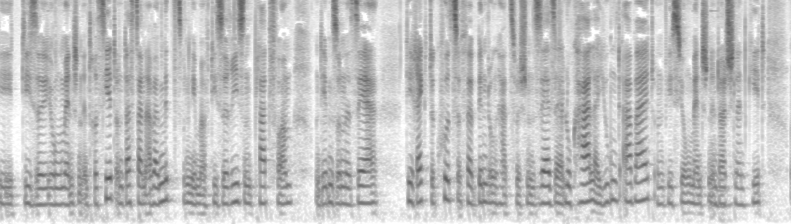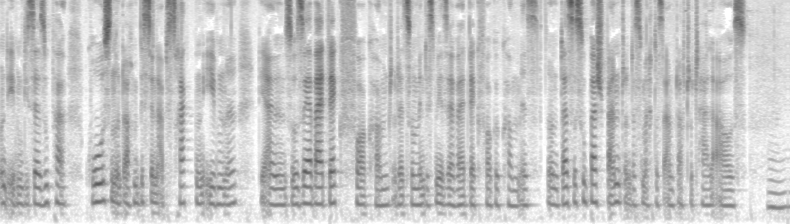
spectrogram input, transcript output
die diese jungen Menschen interessiert und das dann aber mitzunehmen auf diese Riesenplattform und eben so eine sehr direkte, kurze Verbindung hat zwischen sehr, sehr lokaler Jugendarbeit und wie es jungen Menschen in Deutschland geht und eben dieser super großen und auch ein bisschen abstrakten Ebene, die einem so sehr weit weg vorkommt oder zumindest mir sehr weit weg vorgekommen ist. Und das ist super spannend und das macht das Amt auch total aus. Mhm.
